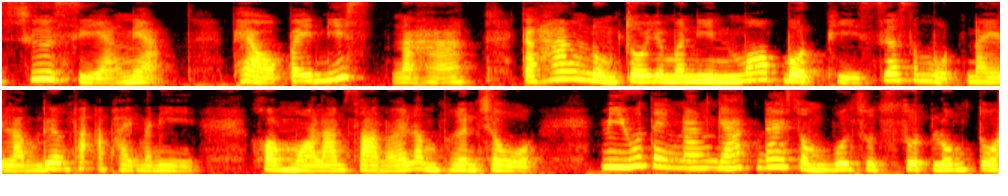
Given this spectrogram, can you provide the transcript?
ๆชื่อเสียงเนี่ยแผ่วไปนิดนะคะกระทั่งหนุ่มโจยมนินมอบบทผีเสื้อสมุทรในลำเรื่องพระอภัยมณี ของหมอลำสาวน้อยลำเพลินโชว์ มิวแต่งนางยักษ์ได้สมบูรณ์สุดๆ ลงตัว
